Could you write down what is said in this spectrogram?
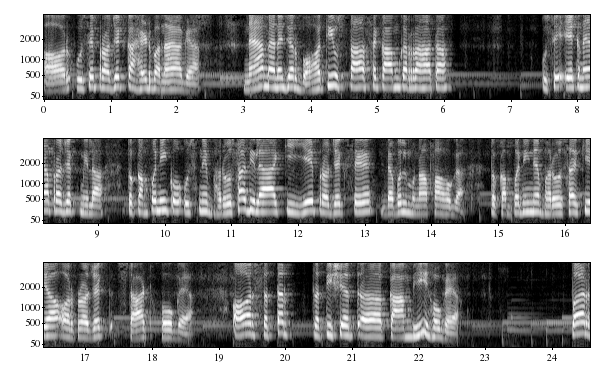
और उसे प्रोजेक्ट का हेड बनाया गया। नया मैनेजर बहुत ही उत्साह से काम कर रहा था। उसे एक नया प्रोजेक्ट मिला तो कंपनी को उसने भरोसा दिलाया कि ये प्रोजेक्ट से डबल मुनाफा होगा। तो कंपनी ने भरोसा किया और प्रोजेक्ट स्टार्ट हो गया। और 70 प्रतिशत काम भी हो गया। पर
